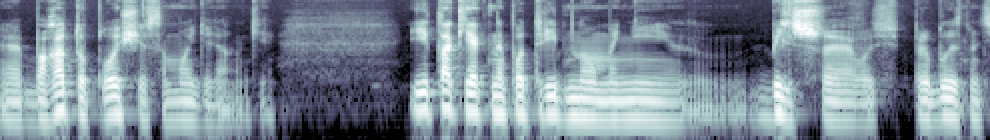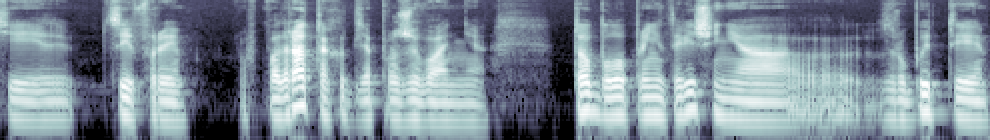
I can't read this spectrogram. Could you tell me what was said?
е, багато площі самої ділянки. І так як не потрібно мені більше ось приблизно цієї цифри в квадратах для проживання, то було прийнято рішення е, зробити,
